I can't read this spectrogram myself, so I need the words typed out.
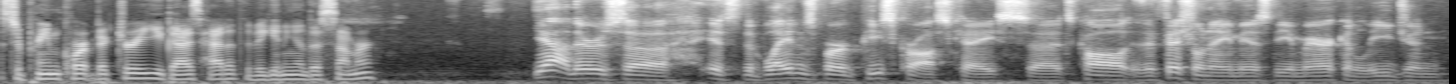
Supreme Court victory you guys had at the beginning of the summer? Yeah, there's uh, it's the Bladensburg Peace Cross case. Uh, it's called the official name is the American Legion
